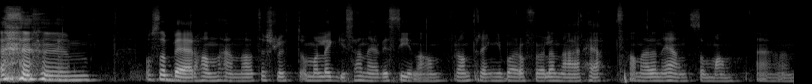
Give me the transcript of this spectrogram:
og så ber han henne til slutt om å legge seg ned ved siden av han, for han trenger bare å føle nærhet. Han er en ensom mann. Eh,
